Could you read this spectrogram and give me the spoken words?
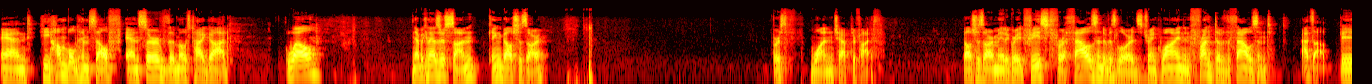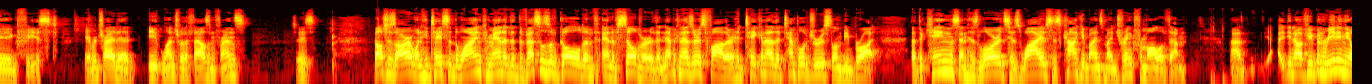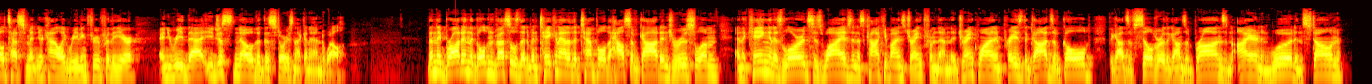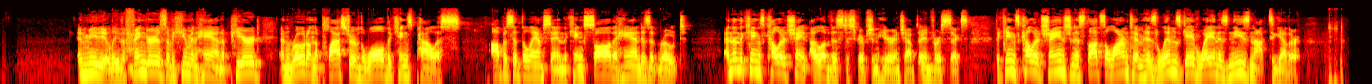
and he humbled himself and served the Most High God. Well, Nebuchadnezzar's son, King Belshazzar, verse 1, chapter 5. Belshazzar made a great feast for a thousand of his lords, drank wine in front of the thousand. That's a big feast. You ever try to eat lunch with a thousand friends? Jeez. Belshazzar, when he tasted the wine, commanded that the vessels of gold and of silver that Nebuchadnezzar his father had taken out of the temple of Jerusalem be brought, that the kings and his lords, his wives, his concubines might drink from all of them. Uh, you know, if you've been reading the Old Testament and you're kind of like reading through for the year, and you read that, you just know that this story is not going to end well. Then they brought in the golden vessels that had been taken out of the temple, the house of God in Jerusalem, and the king and his lords, his wives, and his concubines drank from them. They drank wine and praised the gods of gold, the gods of silver, the gods of bronze, and iron, and wood, and stone. Immediately, the fingers of a human hand appeared and wrote on the plaster of the wall of the king's palace. Opposite the lampstand, the king saw the hand as it wrote. And then the king's color changed. I love this description here in chapter in verse 6. The king's color changed and his thoughts alarmed him. His limbs gave way and his knees knocked together.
